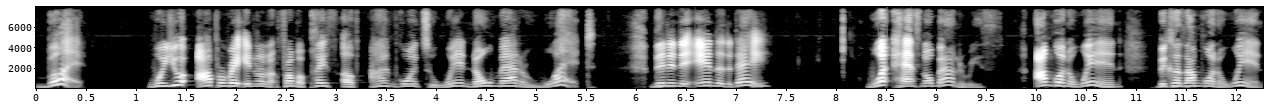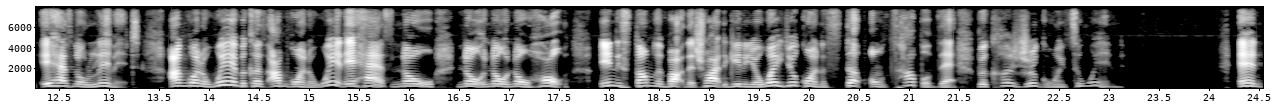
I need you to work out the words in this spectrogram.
But when you're operating from a place of, I'm going to win no matter what, then in the end of the day, what has no boundaries? I'm going to win because I'm going to win. It has no limit. I'm going to win because I'm going to win. It has no no no no halt. Any stumbling block that tried to get in your way, you're going to step on top of that because you're going to win. And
